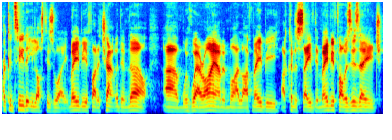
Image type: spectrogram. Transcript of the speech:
I could see that he lost his way. Maybe if I'd have chat with him now, um, with where I am in my life, maybe I could have saved him. Maybe if I was his age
